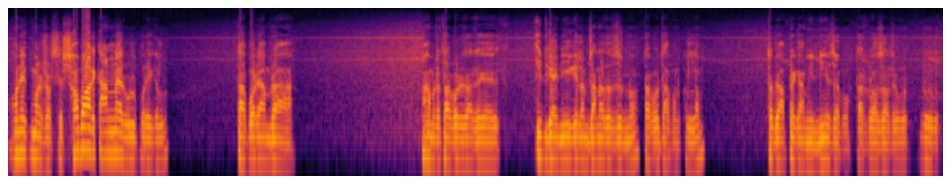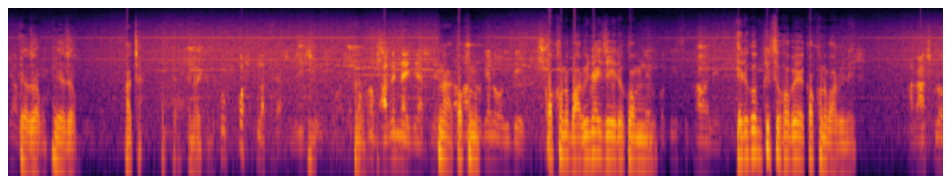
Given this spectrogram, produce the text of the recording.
অনেক মানুষ আসছে। সবার কান্নায় রোল পড়ে গেল। তারপরে আমরা আমরা তারপরে তাদের ঈদগায় নিয়ে গেলাম জানাজার জন্য তারপর দাফন করলাম। তবে আপনাকে আমি নিয়ে যাব তার রজা নিয়ে যাব নিয়ে যাব। আচ্ছা। খুব কষ্ট লাগছে আসলে কখনো ভাবেন নাই যে আসলে না, কখনো। কখনো ভাবি নাই যে এরকম এরকম কিছু হবে কখনো ভাবি নাই। আর আসলো।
